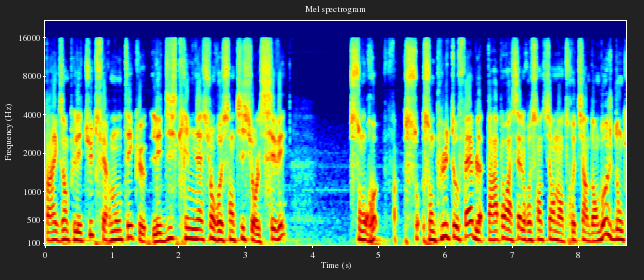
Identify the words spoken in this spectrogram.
Par exemple, l'étude fait remonter que les discriminations ressenties sur le CV sont, sont plutôt faibles par rapport à celles ressenties en entretien d'embauche. Donc,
